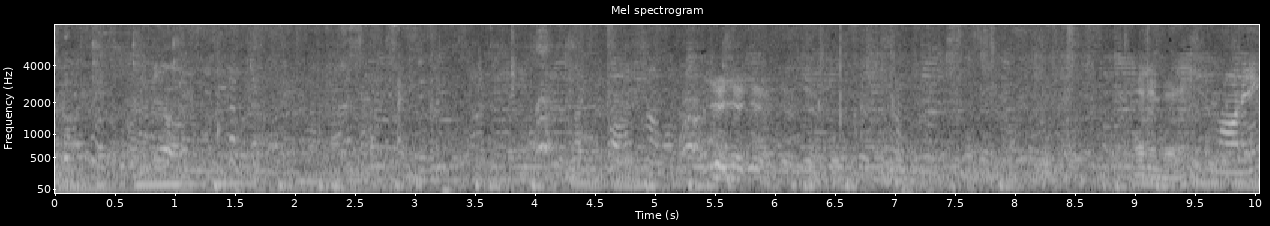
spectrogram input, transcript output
Yeah, yeah, yeah, yeah, yeah. Morning, morning. Morning.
